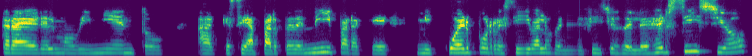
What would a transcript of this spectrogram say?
traer el movimiento a que sea parte de mí, para que mi cuerpo reciba los beneficios del ejercicio.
